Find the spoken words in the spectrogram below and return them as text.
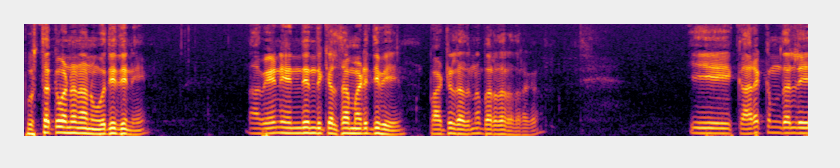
ಪುಸ್ತಕವನ್ನು ನಾನು ಓದಿದ್ದೀನಿ. ನಾವೇನು ಹಿಂದಿಂದು ಕೆಲಸ ಮಾಡಿದ್ದೀವಿ, ಪಾಟೀಲ್ ಅದನ್ನು ಬರೆದಾರ ಅದ್ರಾಗ. ಈ ಕಾರ್ಯಕ್ರಮದಲ್ಲಿ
